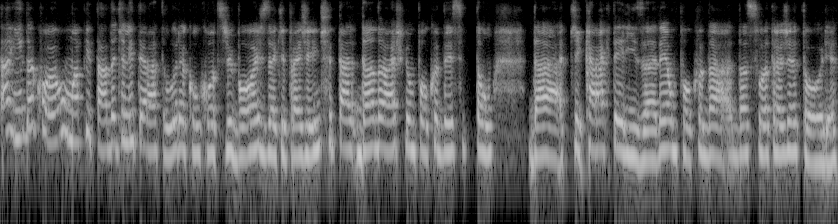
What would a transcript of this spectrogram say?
ainda com uma pitada de literatura, com contos de Borges aqui para gente, tá dando, acho que, um pouco desse tom da, que caracteriza né, um pouco da, da sua trajetória.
